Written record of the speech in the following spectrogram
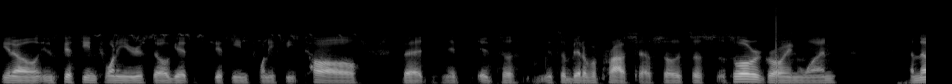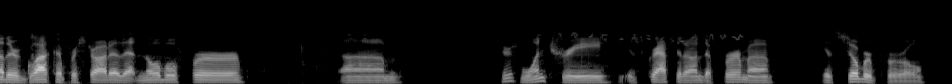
you know, in 15, 20 years, they'll get 15, 20 feet tall, but it, it's a it's a bit of a process. So it's a, slower growing one. another Glauca prostrata, that noble fir. Um, here's one tree. It's grafted onto Firma. It's silver pearl.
